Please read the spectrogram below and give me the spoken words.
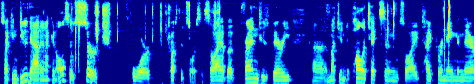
So I can do that, and I can also search for trusted sources. So I have a friend who's very uh, much into politics, and so I type her name in there,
